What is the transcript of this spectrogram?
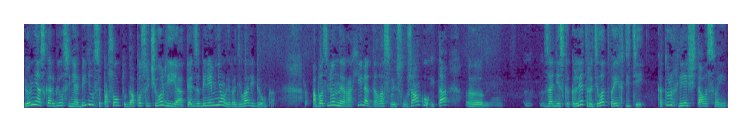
И он не оскорбился, не обиделся, пошел туда, после чего Лия опять забеременела и родила ребенка. Обозленная Рахиль отдала свою служанку, и та э, за несколько лет родила твоих детей, которых Лия считала своими.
